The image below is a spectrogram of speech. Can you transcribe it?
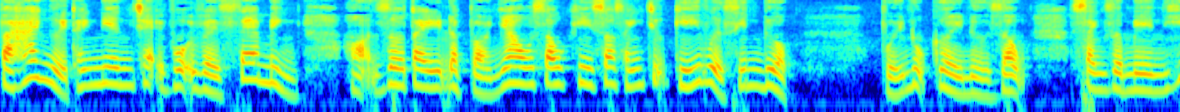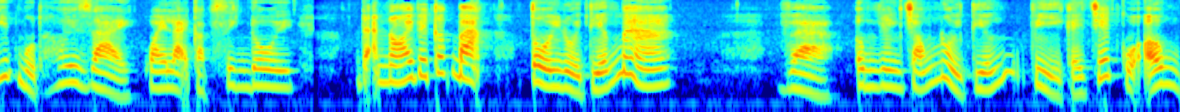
và hai người thanh niên chạy vội về xe mình. Họ giơ tay đập vào nhau sau khi so sánh chữ ký vừa xin được. Với nụ cười nở rộng, Saint Germain hít một hơi dài quay lại cặp sinh đôi. Đã nói với các bạn, tôi nổi tiếng mà. Và ông nhanh chóng nổi tiếng vì cái chết của ông.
